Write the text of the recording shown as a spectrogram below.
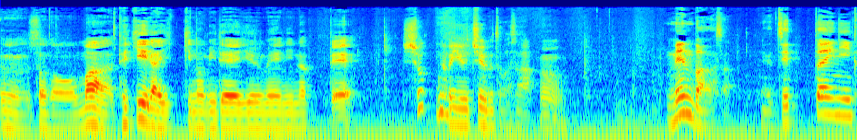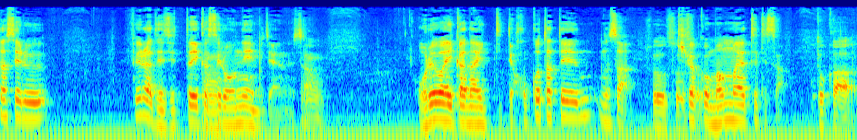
うんそのまあテキーラ一気飲みで有名になって。初期の YouTube とかさうん。メンバーがさ絶対に行かせるフェラで絶対行かせるおねえみたいなのにさ、うん俺は行かないって言って矛立てのさそうそうそう。企画をまんまやっててさ。とか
